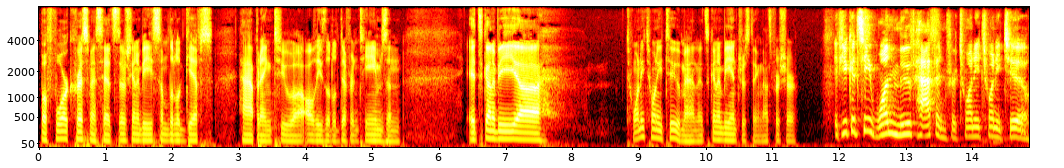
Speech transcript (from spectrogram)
before Christmas hits, there's going to be some little gifts happening to uh, all these little different teams, and it's going to be uh, 2022, man. It's going to be interesting. That's for sure if you could see one move happen for 2022,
